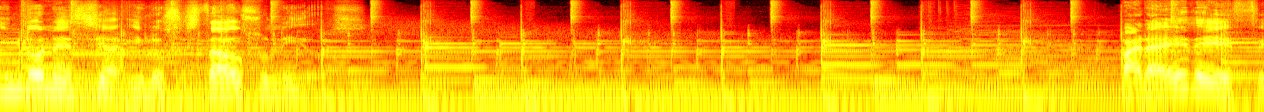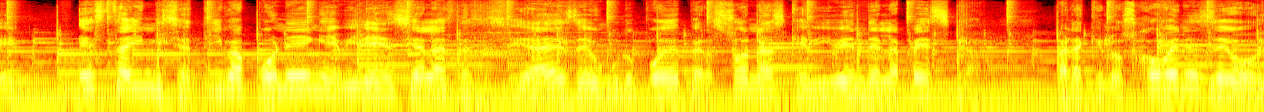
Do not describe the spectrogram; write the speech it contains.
Indonesia y los Estados Unidos. Para EDF, esta iniciativa pone en evidencia las necesidades de un grupo de personas que viven de la pesca, para que los jóvenes de hoy,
